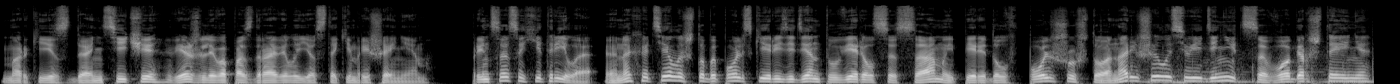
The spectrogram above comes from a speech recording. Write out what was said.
Маркиз Дантичи вежливо поздравил ее с таким решением. Принцесса хитрила. Она хотела, чтобы польский резидент уверился сам и передал в Польшу, что она решилась уединиться в Оберштейне,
